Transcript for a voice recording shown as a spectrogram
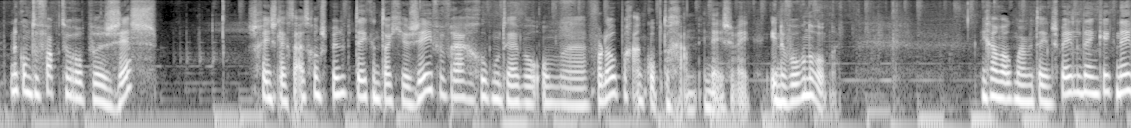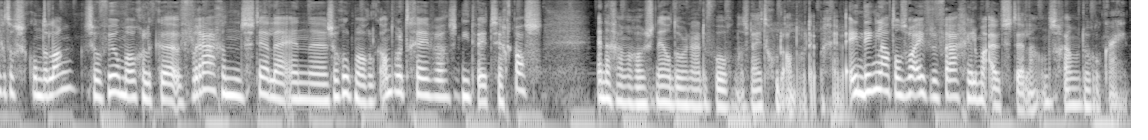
En dan komt de factor op 6. Dat is geen slecht uitgangspunt. Dat betekent dat je zeven vragen goed moet hebben... om eh, voorlopig aan kop te gaan in deze week. In de volgende ronde. Die gaan we ook maar meteen spelen, denk ik. 90 seconden lang. Zoveel mogelijk eh, vragen stellen en eh, zo goed mogelijk antwoord geven. Als je het niet weet, zeg pas. En dan gaan we gewoon snel door naar de volgende... als wij het goede antwoord hebben gegeven. Eén ding, laat ons wel even de vraag helemaal uitstellen. Anders gaan we door elkaar heen.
